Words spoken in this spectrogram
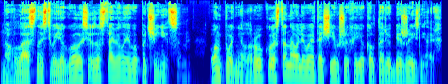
но властность в ее голосе заставила его подчиниться. Он поднял руку, останавливая тащивших ее к алтарю безжизненных.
